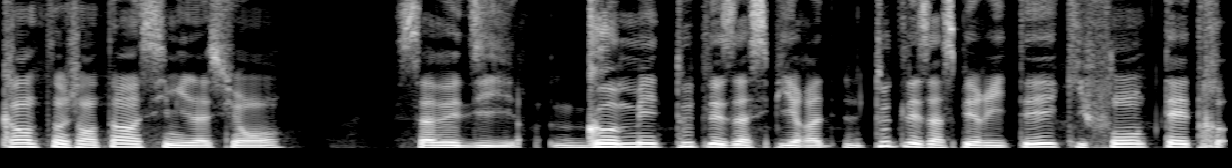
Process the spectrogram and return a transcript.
Quand j'entends assimilation, ça veut dire gommer toutes les, toutes les aspérités qui font être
